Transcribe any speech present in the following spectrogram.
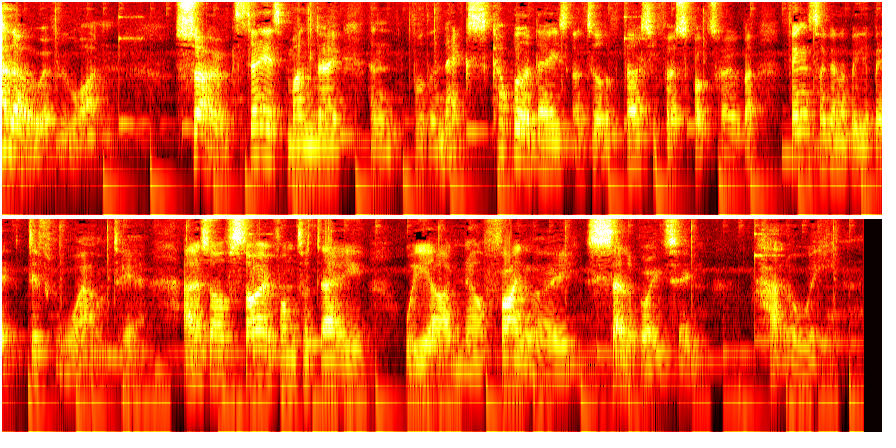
Hello everyone! So, today is Monday and for the next couple of days until the 31st of October, things are going to be a bit different around here. As of starting from today, we are now finally celebrating Halloween.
